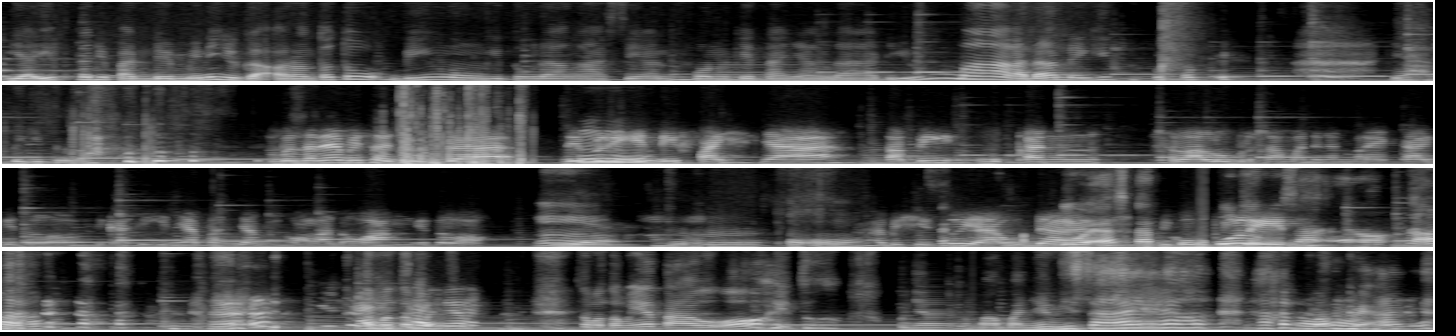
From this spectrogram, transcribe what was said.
ya itu tadi pandemi ini juga orang tua tuh bingung gitu nggak ngasih handphone kitanya nggak di rumah kadang kayak gitu ya begitulah sebenarnya bisa juga dibeliin device-nya tapi bukan selalu bersama dengan mereka gitu loh dikasihinnya pas jam sekolah doang gitu loh Hmm. iya Mm-mm. Mm-mm. habis itu ya udah kan dikumpulin. teman-temannya teman-temannya tahu oh itu punya mamanya Misael. Nomor WA-nya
